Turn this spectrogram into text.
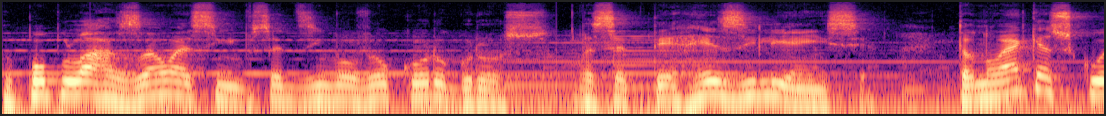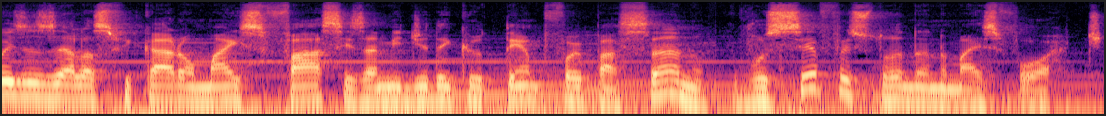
O popularzão é assim, você desenvolver o couro grosso, você ter resiliência. Então não é que as coisas elas ficaram mais fáceis à medida que o tempo foi passando, você foi se tornando mais forte.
